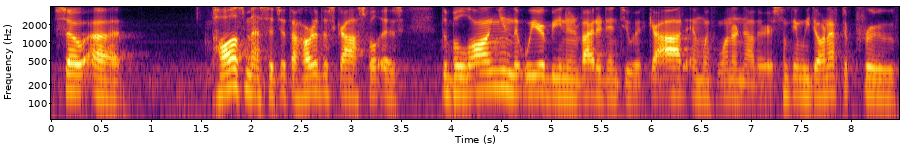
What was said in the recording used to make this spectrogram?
So uh, Paul's message at the heart of this gospel is the belonging that we are being invited into with God and with one another is something we don't have to prove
